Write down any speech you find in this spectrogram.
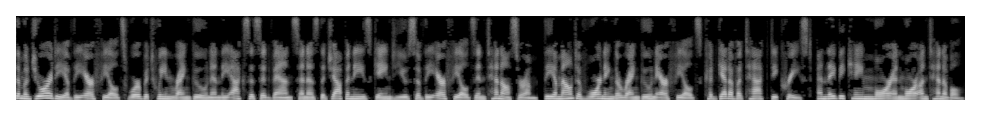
The majority of the airfields were between Rangoon and the Axis advance and as the Japanese gained use of the airfields in Tenasserim, the amount of warning the Rangoon airfields could get of attack decreased, and they became more and more untenable.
